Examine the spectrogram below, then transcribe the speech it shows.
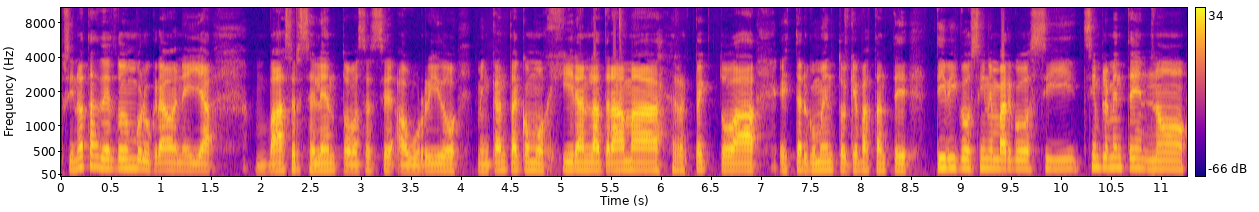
si no estás del todo involucrado en ella, va a hacerse lento, va a hacerse aburrido. Me encanta cómo giran la trama respecto a este argumento que es bastante típico. Sin embargo, si simplemente no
